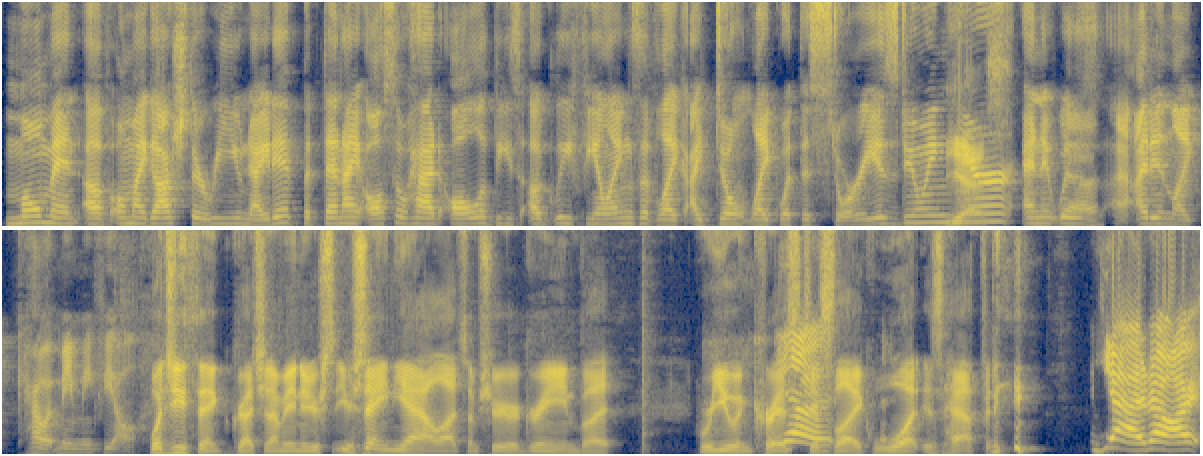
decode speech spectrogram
moment of oh my gosh they're reunited but then i also had all of these ugly feelings of like i don't like what this story is doing Yes. here and it was Yeah. I I didn't like how it made me feel what do you think, Gretchen? I mean, you're you're saying yeah a lot, so I'm sure you're agreeing, but were you and Chris Yeah. just like, what is happening? yeah, no, I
